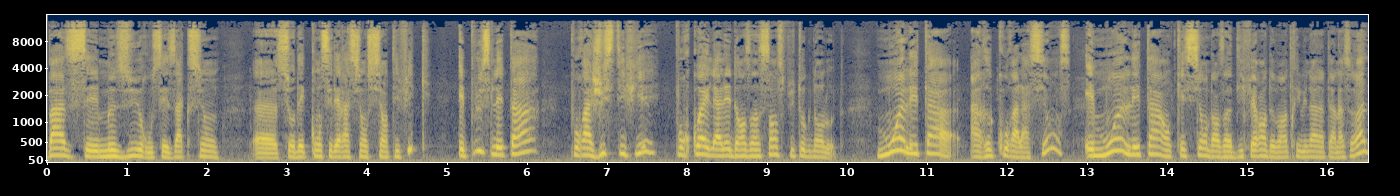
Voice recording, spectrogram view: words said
base ses mesures ou ses actions euh, sur des considérations scientifiques, et plus l'État pourra justifier pourquoi il est allé dans un sens plutôt que dans l'autre moins l'État a recours à la science et moins l'État en question dans un différent devant un tribunal international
